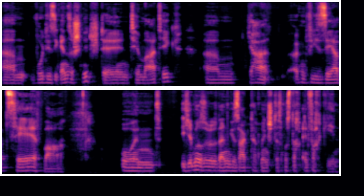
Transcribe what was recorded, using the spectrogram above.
ähm, wo diese ganze Schnittstellen-Thematik ähm, ja irgendwie sehr zäh war. Und ich immer so dann gesagt habe, Mensch, das muss doch einfach gehen.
